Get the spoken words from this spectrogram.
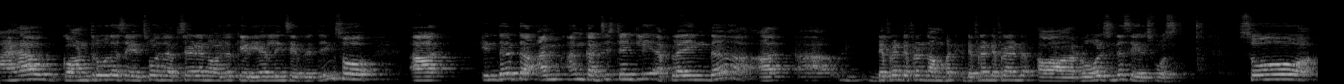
I have gone through the Salesforce website and also career links everything. So uh, in that uh, I'm I'm consistently applying the uh, uh, different different company different different uh, roles in the Salesforce. So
